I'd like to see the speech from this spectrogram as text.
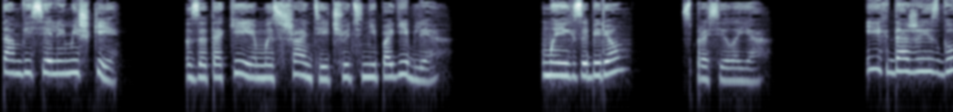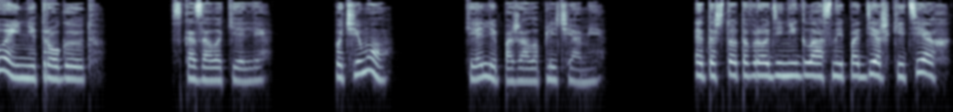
Там висели мешки. За такие мы с Шанти чуть не погибли. «Мы их заберем?» — спросила я. «Их даже изгои не трогают», — сказала Келли. «Почему?» Келли пожала плечами. «Это что-то вроде негласной поддержки тех,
